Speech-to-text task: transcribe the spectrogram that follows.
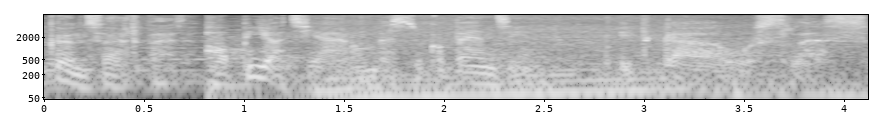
Köncárpád. Ha piaci áron veszük a benzin, itt káosz lesz.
